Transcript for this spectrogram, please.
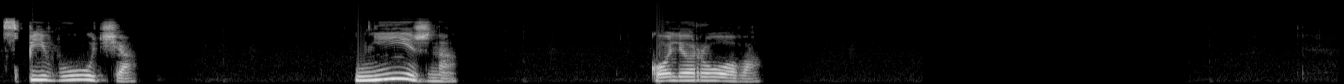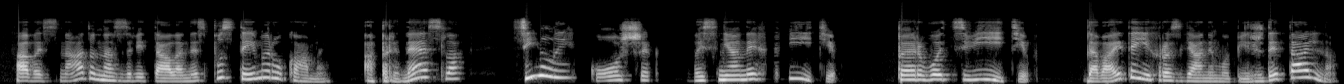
співуча, ніжна, кольорова. А весна до нас завітала не з пустими руками, а принесла цілий кошик весняних квітів, первоцвітів. Давайте їх розглянемо більш детально.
